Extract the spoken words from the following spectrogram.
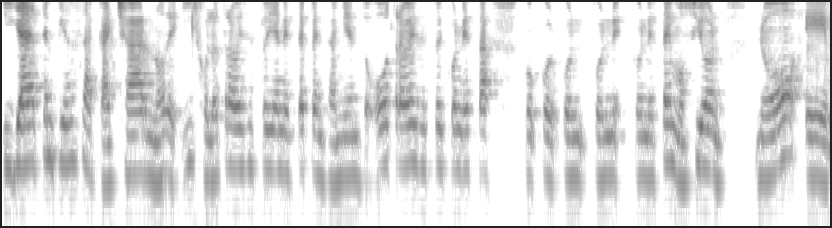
y ya te empiezas a cachar, ¿no? De, híjole, otra vez estoy en este pensamiento, otra vez estoy con esta, con, con, esta emoción, ¿no? Eh,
